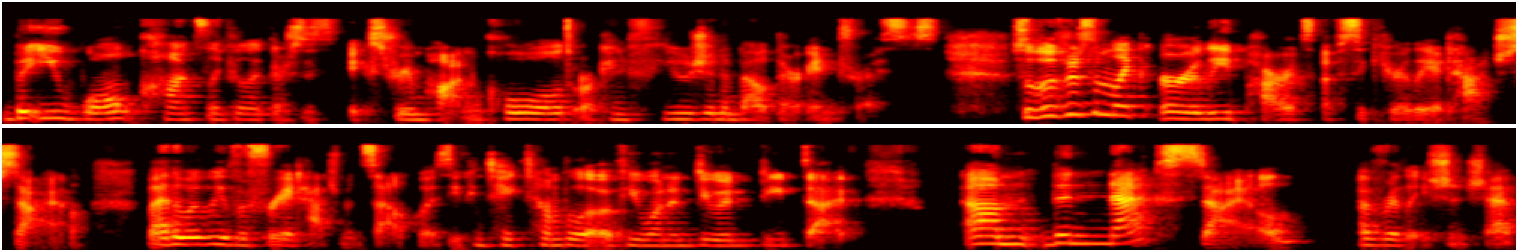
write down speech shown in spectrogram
but you won't constantly feel like there's this extreme hot and cold or confusion about their interests. So those are some like early parts of securely attached style. By the way we have a free attachment style quiz. You can take down below if you want to do a deep dive. Um, the next style of relationship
